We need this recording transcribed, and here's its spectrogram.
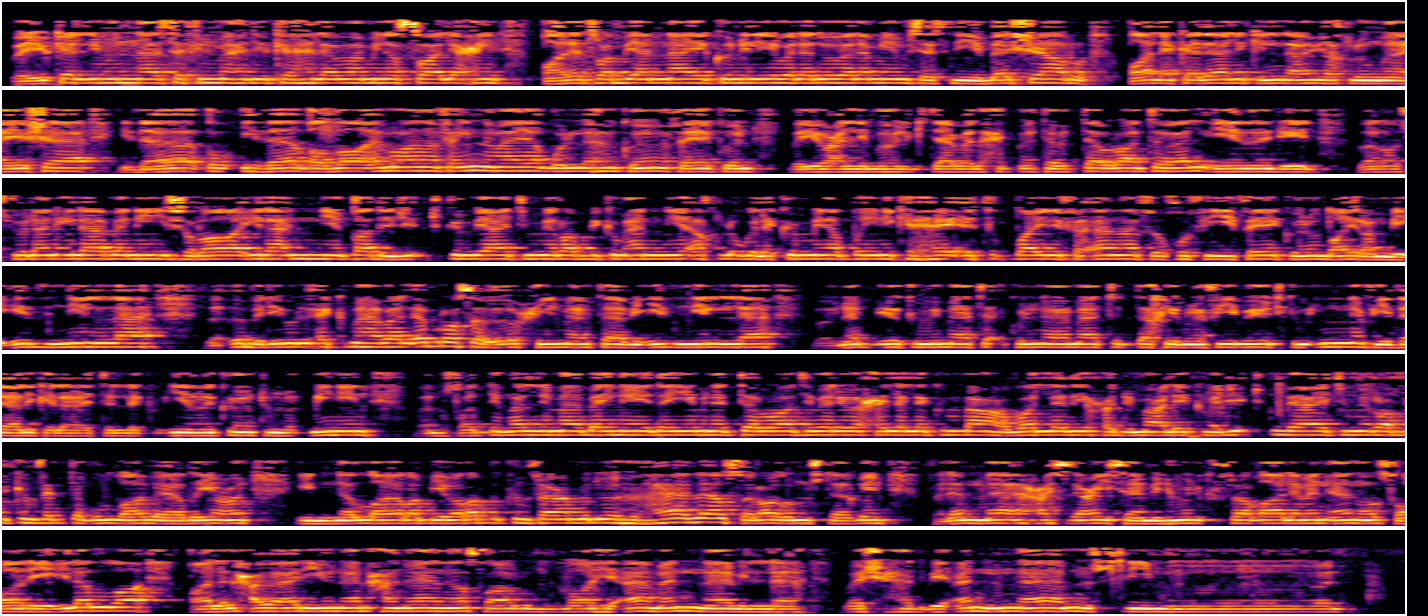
ويكلم الناس في المهد كهلا ومن الصالحين. قالت ربي أن يكون لي ولد ولم يمسسني بشر. قال كذلك الله يخلق ما يشاء. إذا إذا قضى أمرا فإنما يقول له كن فيكن ويعلمه الكتاب والحكمة والتوراة والإنجيل. ورسولا إلى بني إسرائيل أني قد جئتكم بآية من ربكم أني أخلق لكم من الطين كهيئة الطير فأنفخ فيه فيكون طيرا بإذن الله. وأبرئ الأكمه والأبرص وأحيي الموتى بإذن الله. وأنبئكم بما تأكلون وما تدخرون في بيوتكم. إن في ذلك لآية لكم إن كنتم مؤمنين. ومصدقا لما بين يدي من التوراة وليحل لكم بعض الذي حرم عليكم. وجئتكم بآية من ربكم فاتقوا الله ويضيعون إن الله ربي وربكم فاعبدوه. هذا صراط مستقيم. فلما أحس عيسى منهم الكفر قال من أنصاري إلى الله؟ قال الحواريون نحن أنصار الله آمنا بالله. واشهد بأننا مسلمون.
